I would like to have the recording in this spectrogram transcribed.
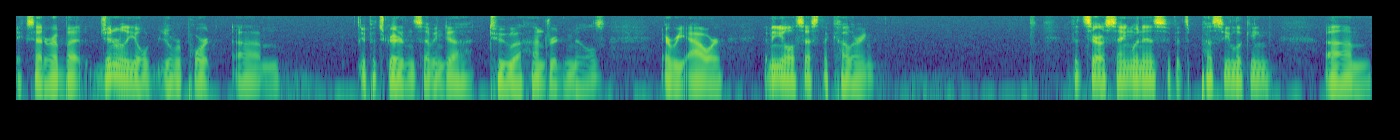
etc. But generally, you'll you'll report um, if it's greater than 70 to, to 100 mils every hour, and then you'll assess the coloring. If it's serosanguinous, if it's pussy looking, um,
